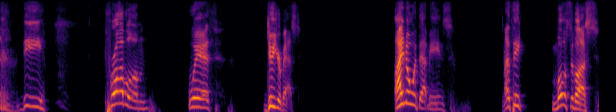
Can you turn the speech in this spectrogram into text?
the problem with do your best. I know what that means. I think most of us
